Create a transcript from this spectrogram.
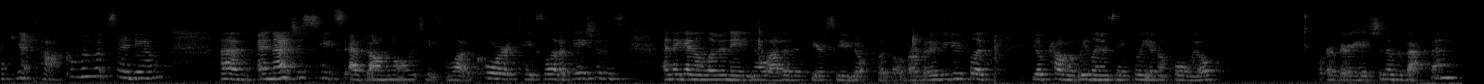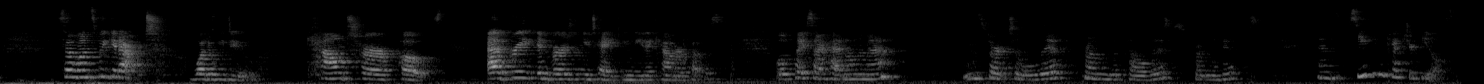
I can't talk when I'm upside down. Um, and that just takes abdominal, it takes a lot of core, it takes a lot of patience, and again, eliminating a lot of the fear so you don't flip over. But if you do flip, you'll probably land safely in a full wheel or a variation of a back bend. So once we get out, what do we do? Counter pose. Every inversion you take, you need a counter pose. We'll place our head on the mat and start to lift from the pelvis, from the hips, and see if you can catch your heels.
